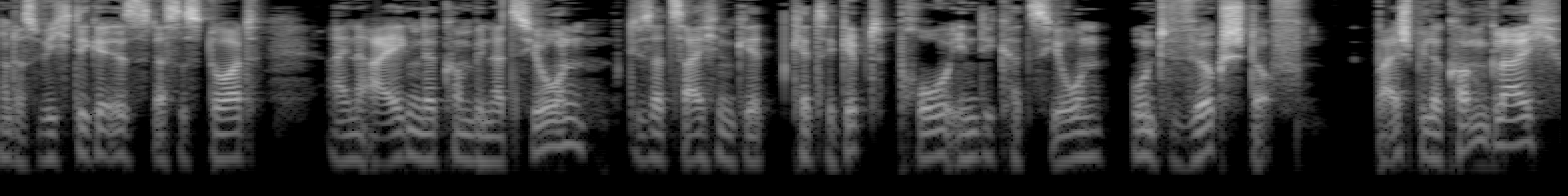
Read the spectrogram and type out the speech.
Und das Wichtige ist, dass es dort eine eigene Kombination dieser Zeichenkette gibt pro Indikation und Wirkstoff. Beispiele kommen gleich,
